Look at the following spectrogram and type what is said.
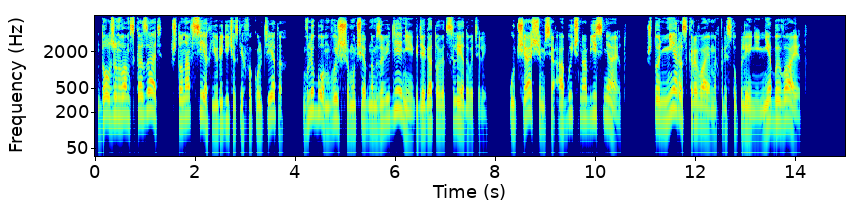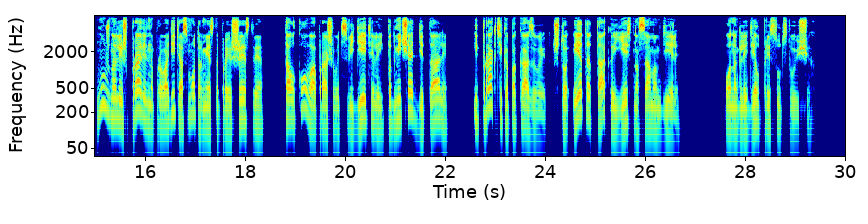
Должен вам сказать, что на всех юридических факультетах, в любом высшем учебном заведении, где готовят следователей, учащимся обычно объясняют, что нераскрываемых преступлений не бывает. Нужно лишь правильно проводить осмотр места происшествия, толково опрашивать свидетелей, подмечать детали. И практика показывает, что это так и есть на самом деле. Он оглядел присутствующих.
